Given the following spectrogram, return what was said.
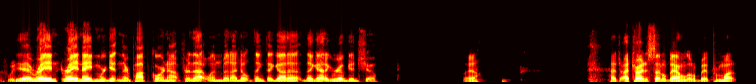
if we. yeah, Ray and Ray and Aiden were getting their popcorn out for that one, but I don't think they got a they got a real good show. Well, I, I try to settle down a little bit from what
